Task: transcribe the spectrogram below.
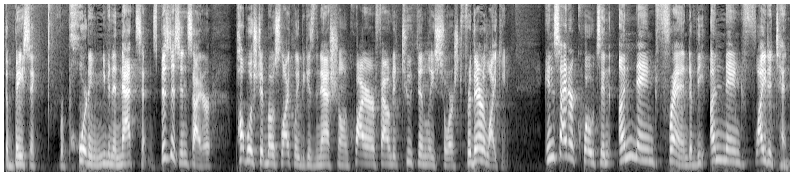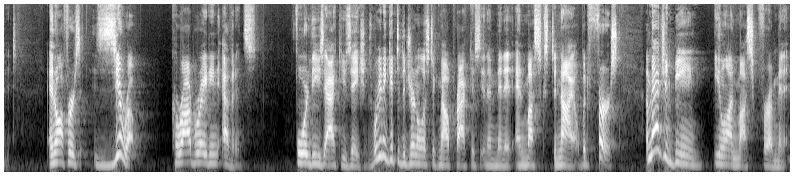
the basic reporting, even in that sentence. Business Insider published it most likely because the National Enquirer found it too thinly sourced for their liking. Insider quotes an unnamed friend of the unnamed flight attendant and offers zero corroborating evidence for these accusations. We're going to get to the journalistic malpractice in a minute and Musk's denial. But first, imagine being Elon Musk for a minute.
